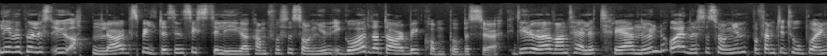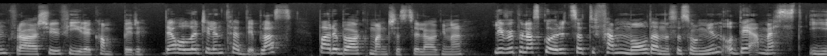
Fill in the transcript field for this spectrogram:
Liverpools U18-lag spilte sin siste ligakamp for sesongen i går, da Derby kom på besøk. De røde vant hele 3-0 og ender sesongen på 52 poeng fra 24 kamper. Det holder til en tredjeplass, bare bak Manchester-lagene. Liverpool har skåret 75 mål denne sesongen, og det er mest i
